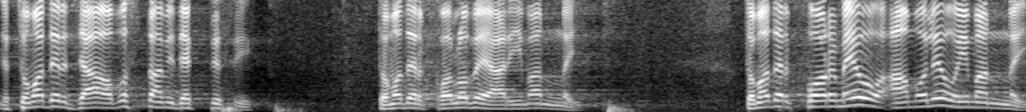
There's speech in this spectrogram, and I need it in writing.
যে, তোমাদের যা অবস্থা আমি দেখতেছি, তোমাদের কলবে আর ইমান নেই। তোমাদের কর্মেও, আমলেও ইমান নেই।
